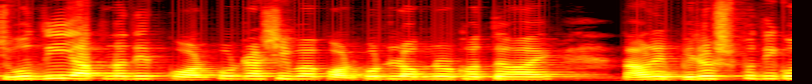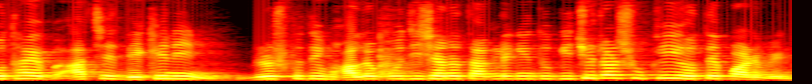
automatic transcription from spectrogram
যদি আপনাদের কর্কট রাশি বা কর্কট লগ্নর ক্ষতি হয়, তাহলে বৃহস্পতি কোথায় আছে দেখে নিন। বৃহস্পতি ভালো পজিশানে থাকলে কিন্তু কিছুটা সুখী হতে পারবেন।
